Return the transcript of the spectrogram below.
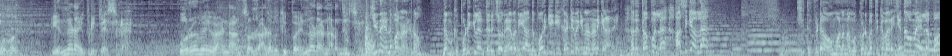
மோகன் என்னடா இப்படி பேசுற? உறவே வேண்டாம்னு சொல்ற அளவுக்கு இப்போ என்னடா நடந்துச்சு? இன்னும் என்ன பண்ண நடக்கணும்? நமக்கு பிடிக்கலன்னு தெரிஞ்சோ ரேவதியை அந்த பொறுக்கிக்கு கட்டி வைக்கணும்னு நினைக்கிறாரு. அது தப்பு இல்ல அசிங்கம் இல்ல இதை விட அவமானம் நம்ம குடும்பத்துக்கு வேற எதுவுமே இல்லப்பா.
